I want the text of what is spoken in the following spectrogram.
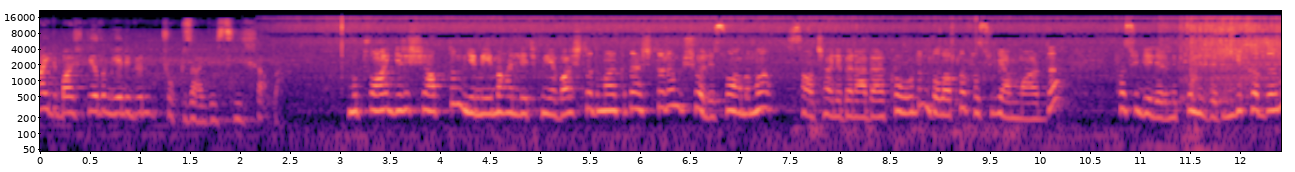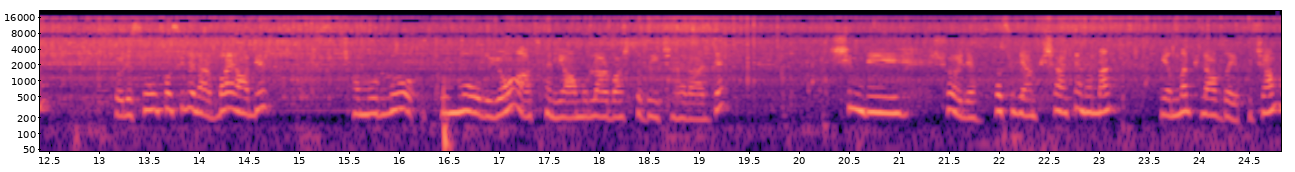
Haydi başlayalım. Yeni gün çok güzel geçsin inşallah. Mutfağa giriş yaptım. Yemeğimi halletmeye başladım arkadaşlarım. Şöyle soğanımı salçayla beraber kavurdum. Dolapta fasulyem vardı. Fasulyelerimi temizledim, yıkadım. Böyle soğuk fasulyeler bayağı bir çamurlu, kumlu oluyor. Artık hani yağmurlar başladığı için herhalde. Şimdi şöyle fasulyem pişerken hemen yanına pilav da yapacağım.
